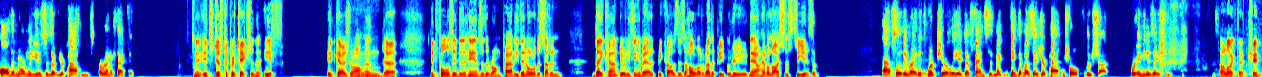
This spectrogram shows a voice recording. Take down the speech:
All the normal uses of your patent are unaffected. It's just a protection that if it goes wrong and uh, it falls into the hands of the wrong party, then all of a sudden they can't do anything about it because there's a whole lot of other people who now have a license to use them. Absolutely right. It's, we're purely a defensive mechanism. Think of us as your patent troll flu shot. We're immunization. I like that, Ken.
